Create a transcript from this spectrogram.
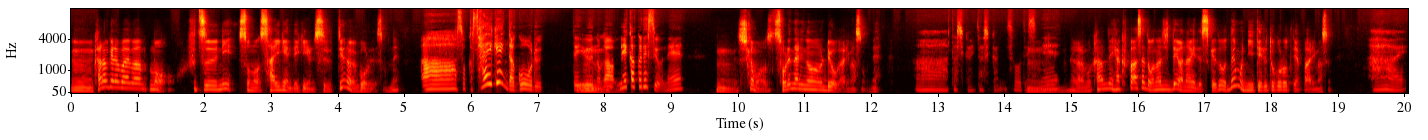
うん、カラオケの場合はもう普通にその再現できるようにするっていうのがゴールですもんね。ああ、そっか、再現がゴールっていうのがうん明確ですよね。うん、しかもそれなりの量がありますもんね。ああ、確かに確かに、そうですね。うんだからもう完全に100%同じではないですけど、でも似てるところってやっぱありますよね。はい。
